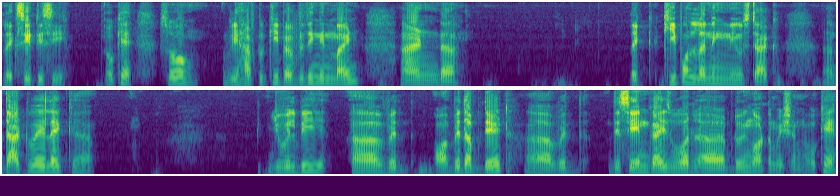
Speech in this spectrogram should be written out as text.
like CTC. Okay, so we have to keep everything in mind and uh, like keep on learning new stack uh, that way like uh, you will be uh, with uh, with update with the same guys who are uh, doing automation. Okay.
